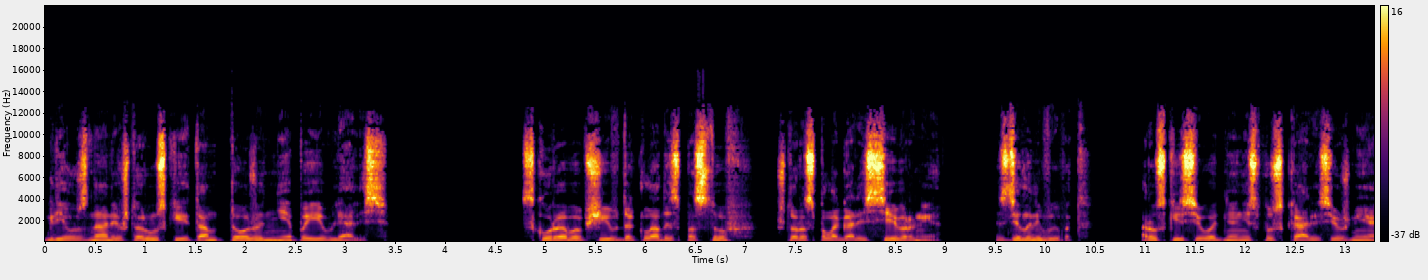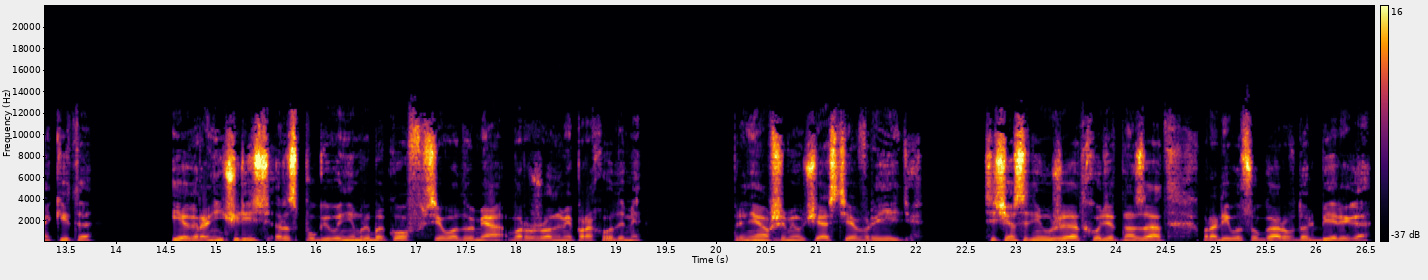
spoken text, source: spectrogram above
где узнали, что русские там тоже не появлялись. Скоро обобщив доклады с постов, что располагались севернее, сделали вывод. Русские сегодня не спускались южнее Акита и ограничились распугиванием рыбаков всего двумя вооруженными пароходами, принявшими участие в рейде. Сейчас они уже отходят назад, к проливу Сугару вдоль берега.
